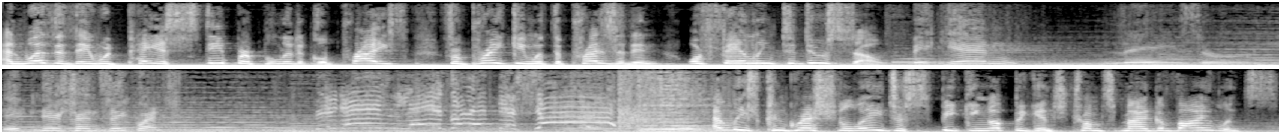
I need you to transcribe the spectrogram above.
and whether they would pay a steeper political price for breaking with the president or failing to do so. Begin laser ignition sequence. Begin laser ignition! At least congressional aides are speaking up against Trump's MAGA violence.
